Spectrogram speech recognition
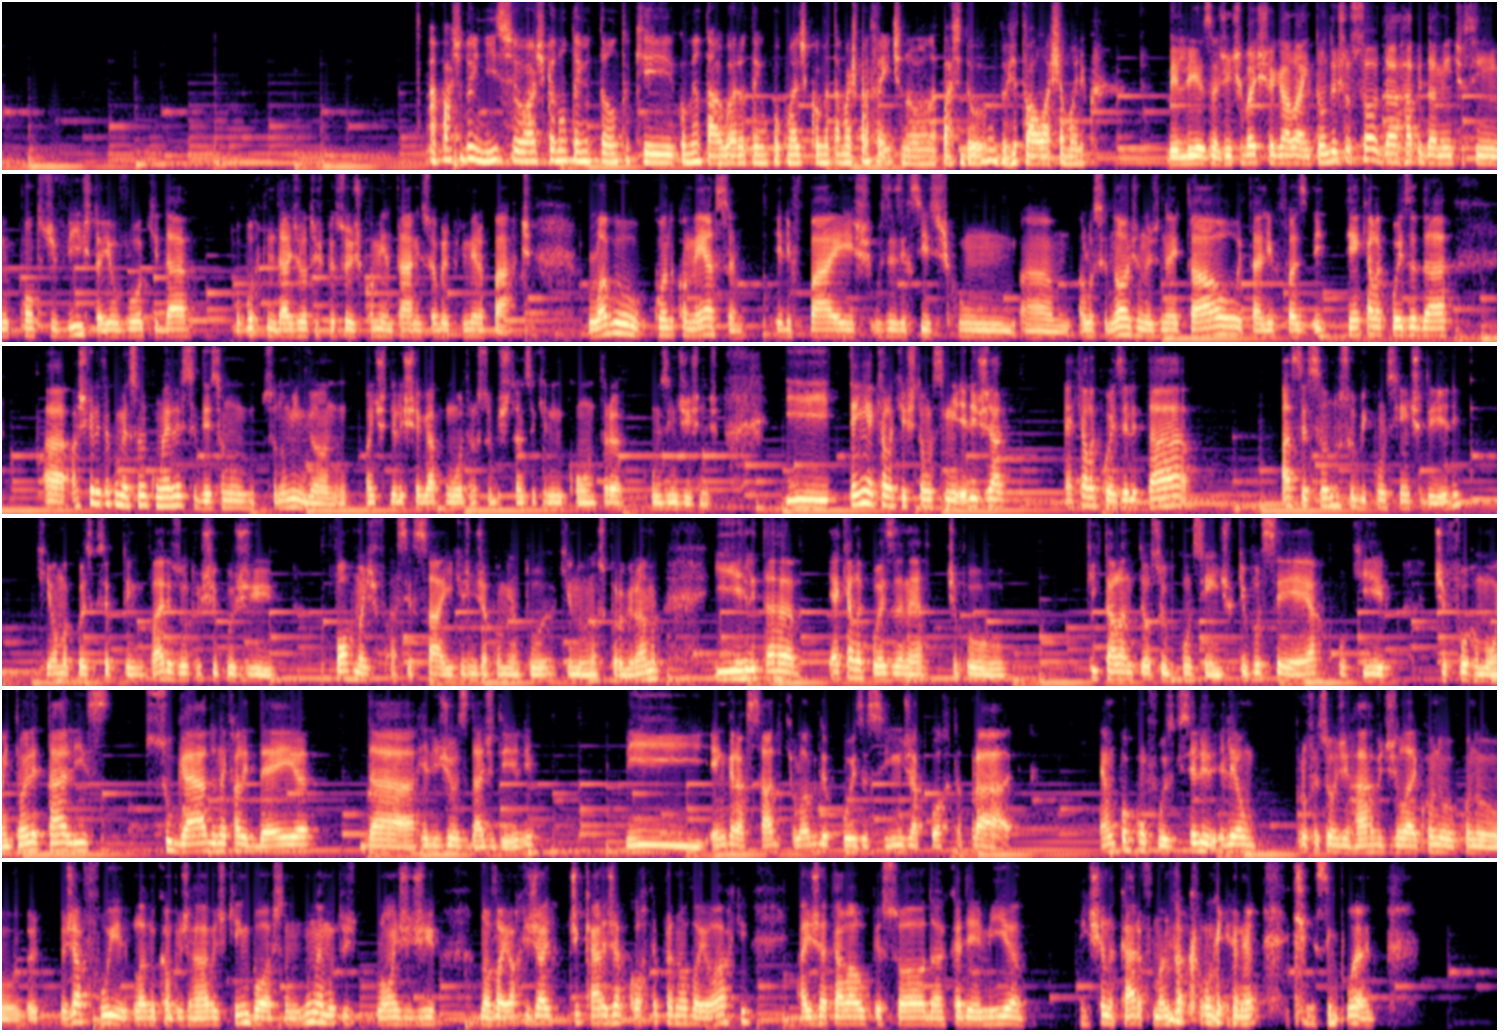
A parte do início eu acho que eu não tenho tanto que comentar. Agora eu tenho um pouco mais de comentar mais para frente, no, na parte do, do ritual lá xamânico. Beleza, a gente vai chegar lá. Então deixa eu só dar rapidamente assim ponto de vista e eu vou aqui dar oportunidade de outras pessoas comentarem sobre a primeira parte. Logo quando começa, ele faz os exercícios com um, alucinógenos, né, e tal, e tá ali faz... e tem aquela coisa da Uh, acho que ele tá começando com LSD, se eu, não, se eu não me engano, antes dele chegar com outra substância que ele encontra com os indígenas. E tem aquela questão assim, ele já. É aquela coisa, ele tá acessando o subconsciente dele, que é uma coisa que você tem vários outros tipos de formas de acessar aí que a gente já comentou aqui no nosso programa. E ele tá. É aquela coisa, né? Tipo, o que, tá lá no teu subconsciente? O que você é, o que te formou. Então ele tá ali sugado naquela ideia da religiosidade dele. E é engraçado que logo depois, assim, já corta pra. É um pouco confuso, que se ele, ele é um professor de Harvard lá, quando, quando eu já fui lá no campus de Harvard, que é em Boston, não é muito longe de Nova York, já de cara já corta para Nova York, aí já tá lá o pessoal da academia enchendo a cara, fumando maconha, né? Que assim, pô,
